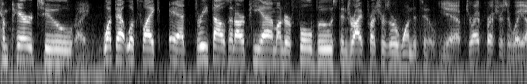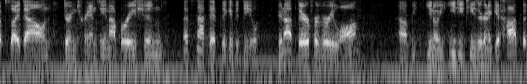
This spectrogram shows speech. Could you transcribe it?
compared to Right. what that looks like at 3000 rpm under full boost and drive pressures are 1 to 2 Yeah, if drive pressures are way upside down during transient operation, that's not that big of a deal. You're not there for very long. Um, you know, EGTs are going to get hot, but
